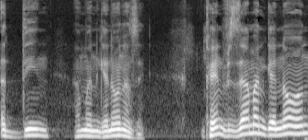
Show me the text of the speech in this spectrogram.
עדין המנגנון הזה. כן? וזה המנגנון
